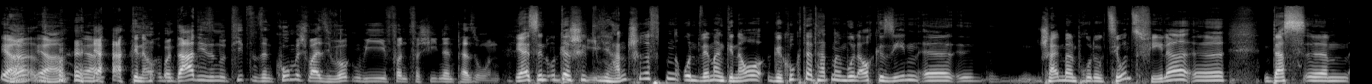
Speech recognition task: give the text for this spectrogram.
Ja, Ne? ja, ja, Ja. genau. Und da diese Notizen sind komisch, weil sie wirken wie von verschiedenen Personen. Ja, es sind unterschiedliche Handschriften und wenn man genau geguckt hat, hat man wohl auch gesehen, äh, äh, scheinbar ein Produktionsfehler, äh, dass ähm,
